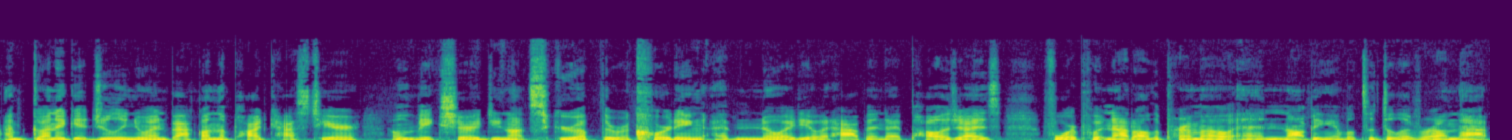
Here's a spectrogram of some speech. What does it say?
I'm going to get Julie Nguyen back on the podcast here. I will make sure I do not screw up the recording. I have no idea what happened. I apologize for putting out all the promo and not being able to deliver on that.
